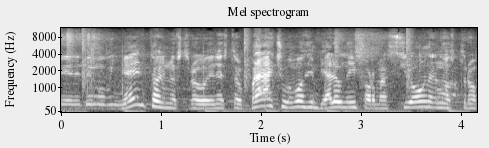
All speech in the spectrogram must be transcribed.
de, movimiento en nuestro, en nuestro brazo, vamos a enviarle una información a nuestro,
